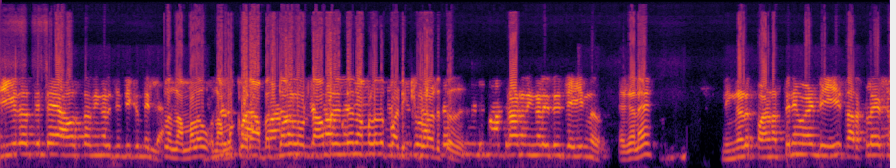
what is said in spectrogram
ജീവിതത്തിന്റെ അവസ്ഥ നിങ്ങൾ ചിന്തിക്കുന്നില്ല. നമ്മൾ നമുക്ക് ഒരു അബദ്ധങ്ങൾ ഉണ്ടാവുമ്പോഴല്ലേ നമ്മളത് പഠിക്കുള്ളൂ അടുത്തത്. മാത്രമാണ് നിങ്ങൾ ഇത് ചെയ്യുന്നത്. എങ്ങനെ? നിങ്ങൾ പണത്തിന് വേണ്ടി ഈ സർക്കുലേഷൻ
